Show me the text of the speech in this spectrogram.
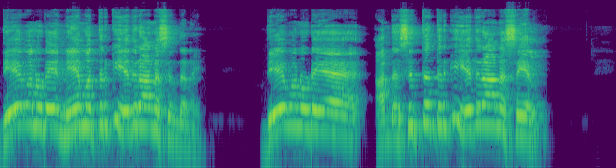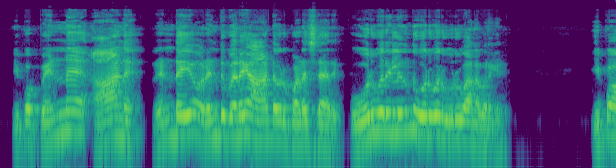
தேவனுடைய நேமத்திற்கு எதிரான சிந்தனை. தேவனுடைய அந்த சித்தத்திற்கு எதிரான செயல். இப்போ பெண்ணு ஆணு ரெண்டையும் ரெண்டு பேரையும் ஆண்டவர் படைச்சிட்டாரு. ஒருவரிலிருந்து ஒருவர் உருவானவர்கள். இப்போ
